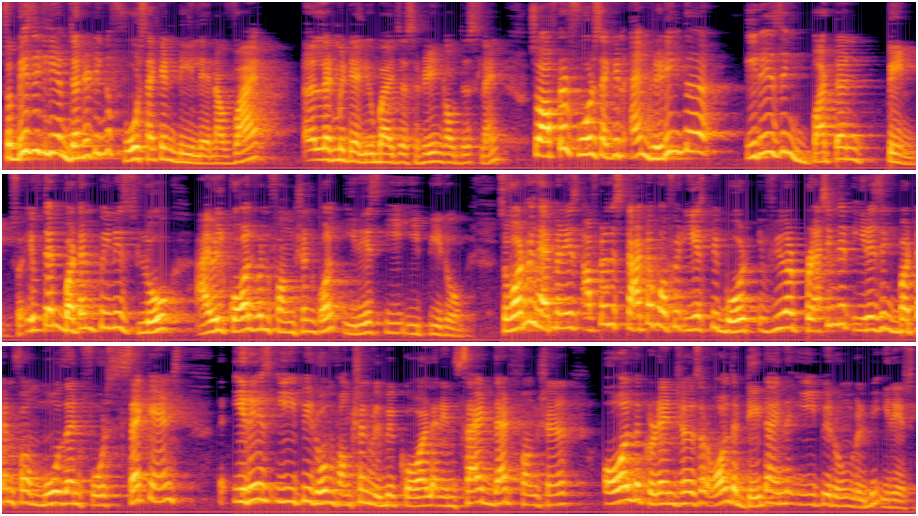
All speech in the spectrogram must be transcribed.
So basically, I'm generating a four second delay. Now why? Uh, let me tell you by just reading out this line. So after 4 seconds, I'm reading the erasing button pin. So if that button pin is low, I will call one function called erase EEPROM. So what will happen is after the startup of your ESP board, if you are pressing that erasing button for more than 4 seconds, the erase EEPROM function will be called and inside that function, all the credentials or all the data in the EEPROM will be erased.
